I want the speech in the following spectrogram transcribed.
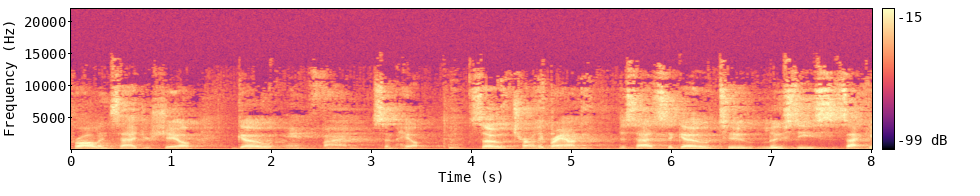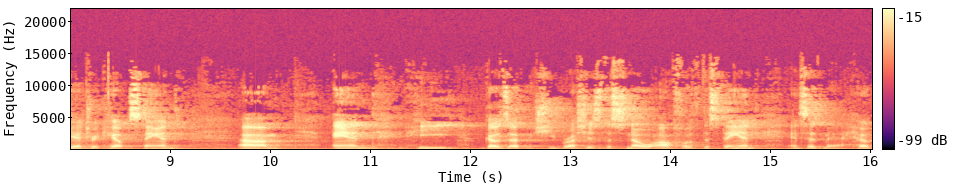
crawl inside your shell, go and find some help. So, Charlie Brown decides to go to Lucy's psychiatric help stand. Um, and he goes up, she brushes the snow off of the stand and says, May I help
